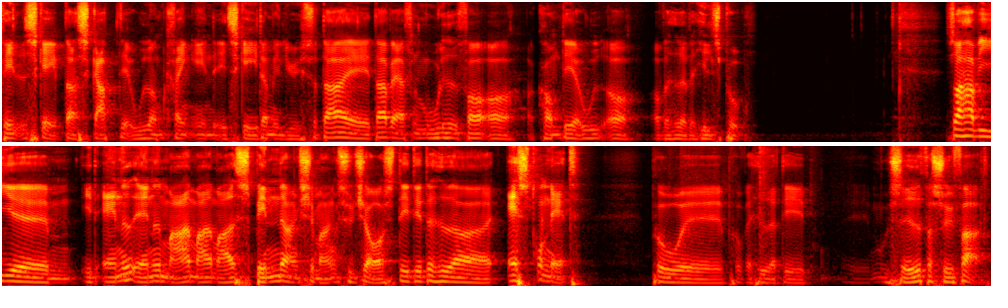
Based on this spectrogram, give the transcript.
fællesskab, der er skabt derude omkring en, et skatermiljø. Så der, øh, der er i hvert fald mulighed for at, at komme derud og, og hvad hedder det, hilse på. Så har vi øh, et andet, andet meget, meget, meget spændende arrangement, synes jeg også. Det er det, der hedder Astronat på, øh, på hvad hedder det, øh, Museet for Søfart.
